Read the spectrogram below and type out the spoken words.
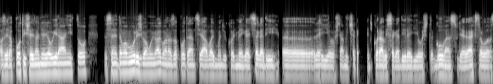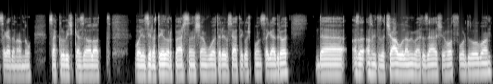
azért a Pot is egy nagyon jó irányító, de szerintem a Búrisban úgy megvan az a potenciál, vagy mondjuk, hogy még egy szegedi uh, légióst említsek, egy korábbi szegedi légióst, Govens, ugye ő extra volt Szegeden annó Szekolovics keze alatt, vagy azért a Taylor Parson sem volt erős játékos pont Szegedről, de az, az amit ez a csávó leművelt az első hat fordulóban,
